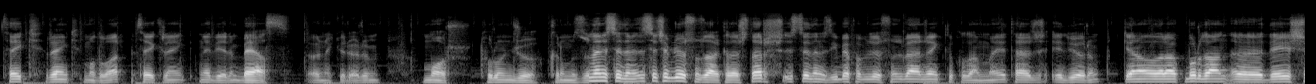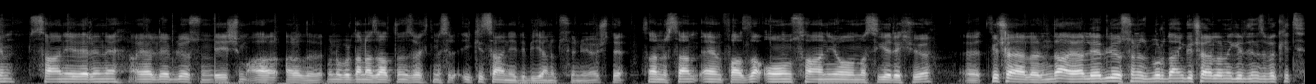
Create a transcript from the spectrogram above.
tek renk modu var. Tek renk ne diyelim? Beyaz. Örnek veriyorum. Mor, turuncu, kırmızı. Bundan istediğinizi seçebiliyorsunuz arkadaşlar. İstediğiniz gibi yapabiliyorsunuz. Ben renkli kullanmayı tercih ediyorum. Genel olarak buradan e, değişim saniyelerini ayarlayabiliyorsunuz. Değişim ar- aralığı. Bunu buradan azalttığınız vakit mesela 2 saniyede bir yanıp sönüyor. İşte sanırsam en fazla 10 saniye olması gerekiyor. Evet güç ayarlarını da ayarlayabiliyorsunuz. Buradan güç ayarlarına girdiğiniz vakit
